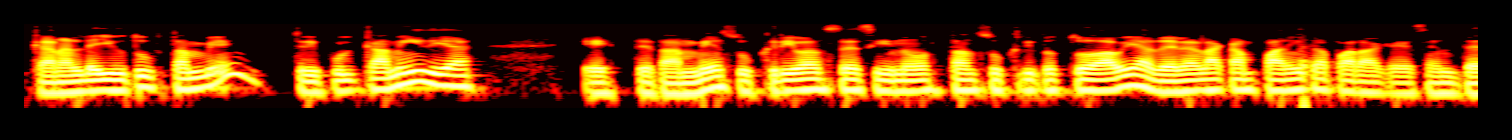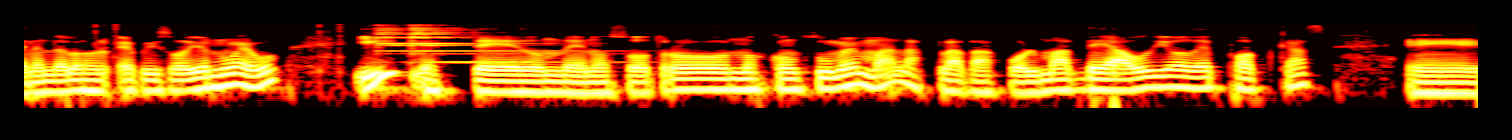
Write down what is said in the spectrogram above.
canal de YouTube también, Trifulca Media. Este, también suscríbanse si no están suscritos todavía, denle a la campanita para que se enteren de los episodios nuevos y este, donde nosotros nos consumen más las plataformas de audio de podcast. Eh,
